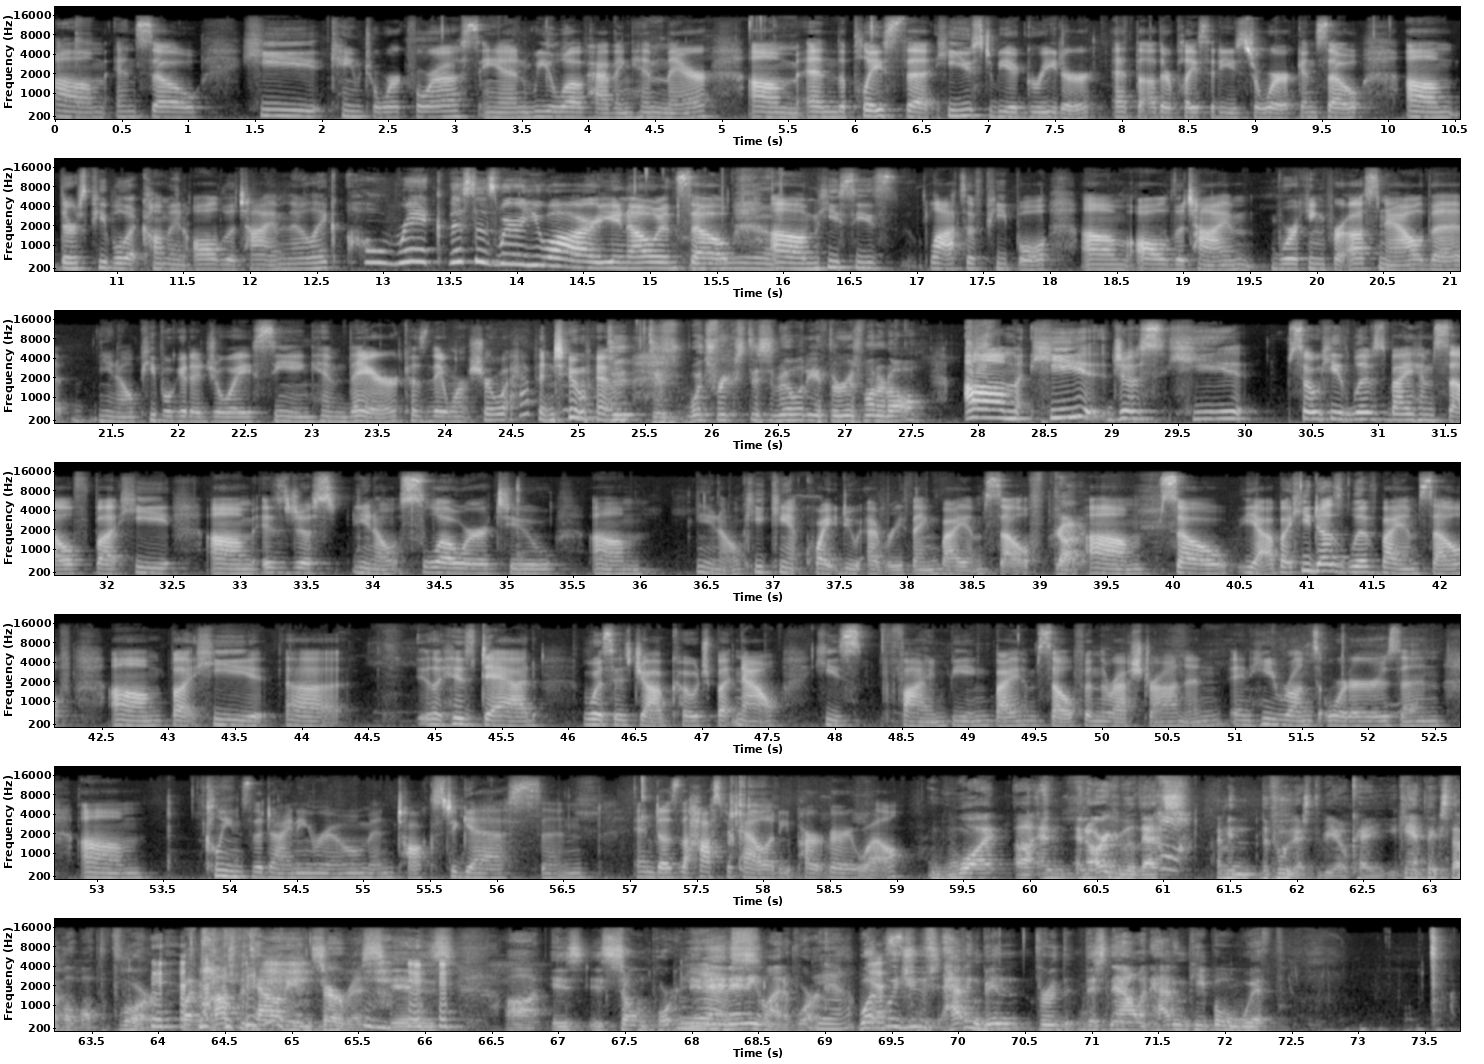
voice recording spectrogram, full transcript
Um, and so he came to work for us, and we love having him there. Um, and the place that he used to be a greeter at the other place that he used to work. And so um, there's people that come in all the time. They're like, "Oh, Rick, this is where you are," you know. And so um, he sees lots of people um, all the time working for us now that you know people get a joy seeing him there because they weren't sure what happened to him. Does- does- what's Rick's disability, if there is one at all? Um, he just he so he lives by himself, but he um, is just you know slower to um, you know he can't quite do everything by himself. Got it. Um, so yeah, but he does live by himself. Um, but he uh, his dad was his job coach, but now he's fine being by himself in the restaurant, and and he runs orders and. Um, cleans the dining room and talks to guests and and does the hospitality part very well. What uh, and and arguably that's I mean the food has to be okay. You can't pick stuff up off the floor, but hospitality and service is. Uh, is is so important in, in any line of work. Yeah. What Yes. would you, having been through th- this now and having people with,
